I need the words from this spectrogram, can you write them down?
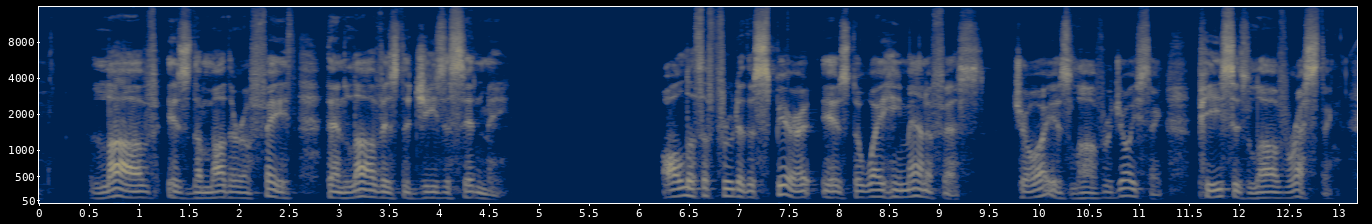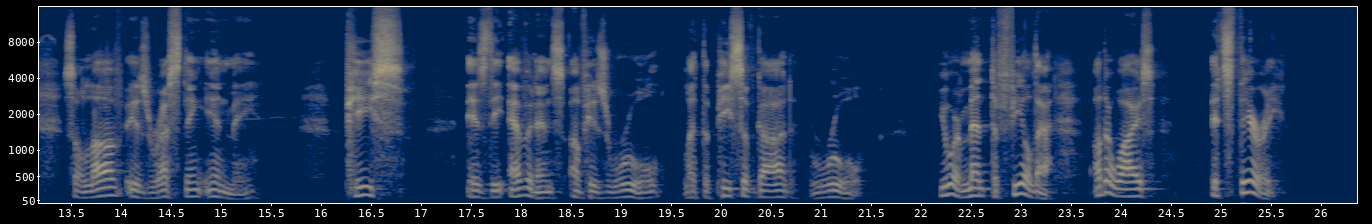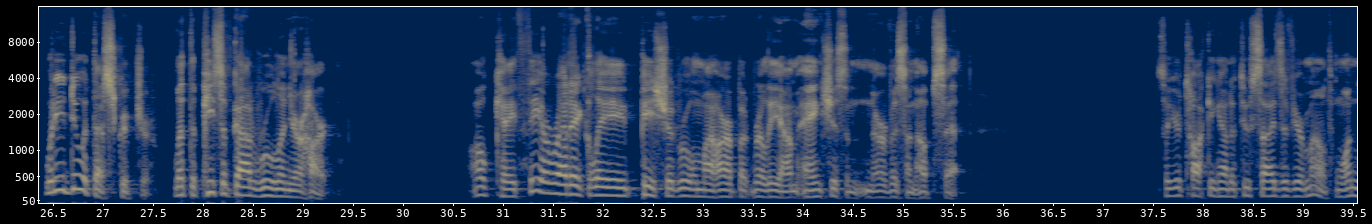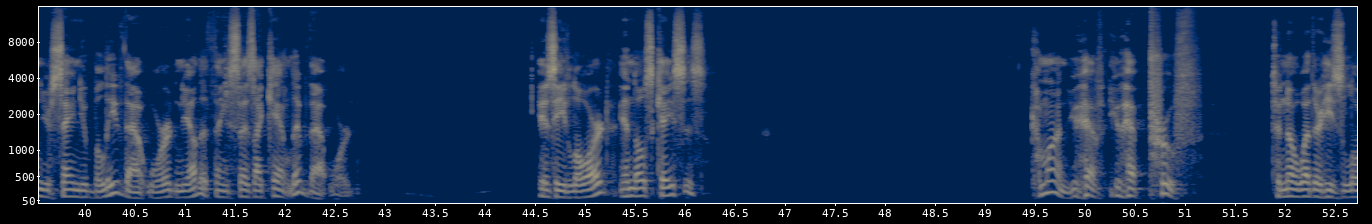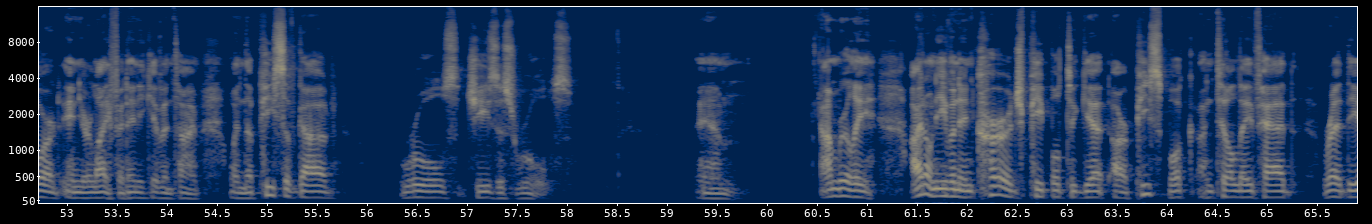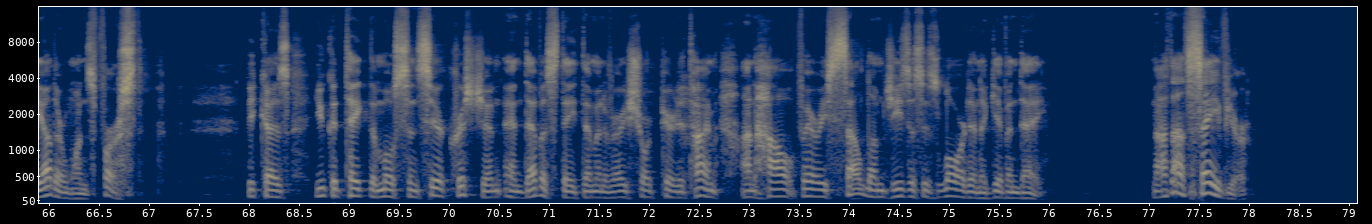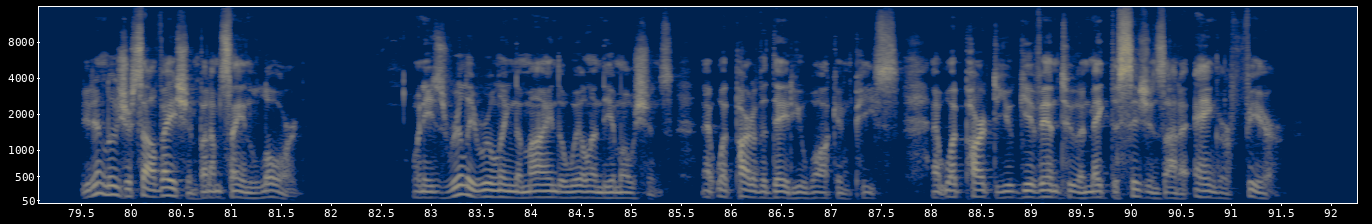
love is the mother of faith, then love is the Jesus in me. All of the fruit of the Spirit is the way He manifests. Joy is love rejoicing. Peace is love resting. So love is resting in me. Peace is the evidence of his rule. Let the peace of God rule. You are meant to feel that. Otherwise, it's theory. What do you do with that scripture? Let the peace of God rule in your heart. Okay, theoretically, peace should rule my heart, but really I'm anxious and nervous and upset. So you're talking out of two sides of your mouth. One, you're saying you believe that word, and the other thing says, I can't live that word. Is he Lord in those cases? Come on, you have, you have proof to know whether he's Lord in your life at any given time. When the peace of God rules, Jesus rules. And I'm really, I don't even encourage people to get our peace book until they've had read the other ones first. Because you could take the most sincere Christian and devastate them in a very short period of time on how very seldom Jesus is Lord in a given day. Not not Savior. You didn't lose your salvation, but I'm saying Lord. When He's really ruling the mind, the will, and the emotions. At what part of the day do you walk in peace? At what part do you give in to and make decisions out of anger, fear,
